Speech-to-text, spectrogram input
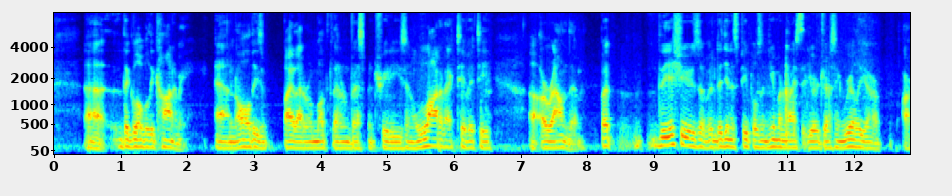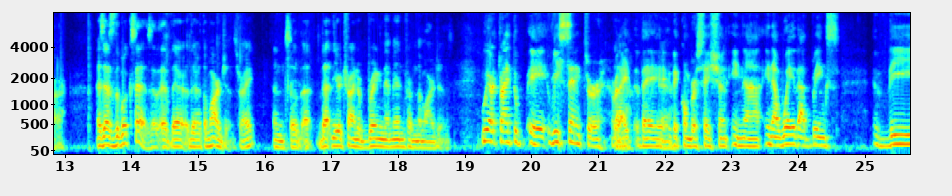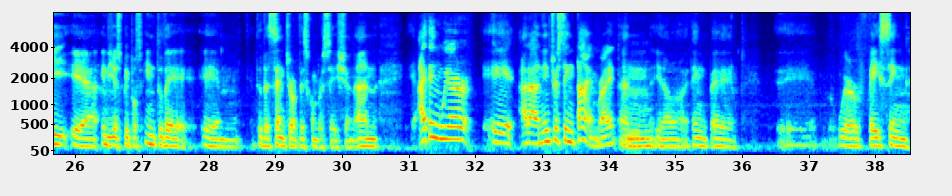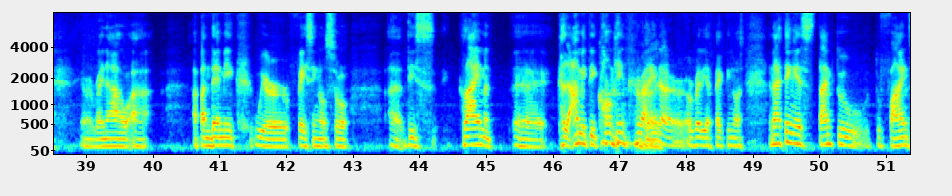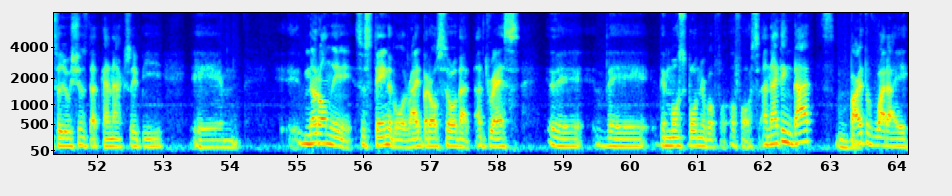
uh, the global economy and all these bilateral, multilateral investment treaties and a lot of activity uh, around them. But the issues of indigenous peoples and human rights that you're addressing really are, are as, as the book says, uh, they're, they're at the margins, right? And so that, that you're trying to bring them in from the margins. We are trying to uh, recenter, right, yeah. the, yeah. the conversation in a, in a way that brings the uh, indigenous peoples into the um, to the center of this conversation. And I think we are uh, at an interesting time, right? And you know, I think uh, we're facing right now a pandemic. We're facing also this climate uh, calamity coming, right, Right. are already affecting us. And I think it's time to to find solutions that can actually be um, not only sustainable, right, but also that address uh, the the most vulnerable of, of us. And I think that's part of what I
